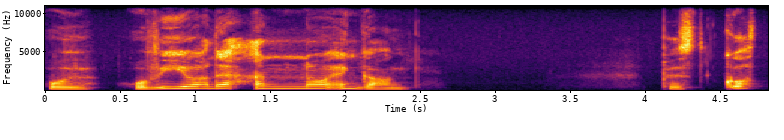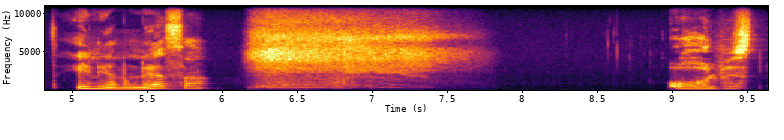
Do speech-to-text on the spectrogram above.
Og, og vi gjør det enda en gang. Pust godt inn gjennom nesa. Og hold pusten.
